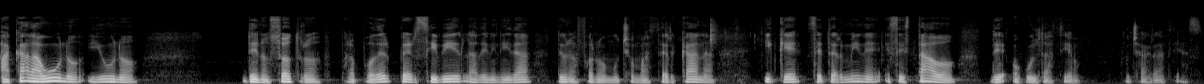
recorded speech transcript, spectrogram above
a cada uno y uno de nosotros para poder percibir la divinidad de una forma mucho más cercana y que se termine ese estado de ocultación. Muchas gracias.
